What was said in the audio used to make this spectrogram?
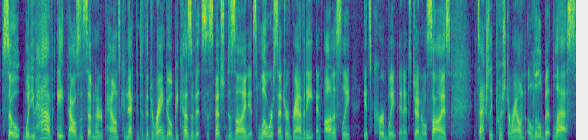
So when you have 8,700 pounds connected to the Durango, because of its suspension design, its lower center of gravity, and honestly, its curb weight and its general size, it's actually pushed around a little bit less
